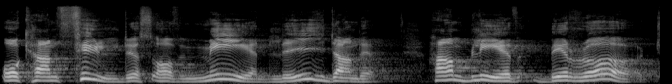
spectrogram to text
och han fylldes av medlidande. Han blev berörd.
